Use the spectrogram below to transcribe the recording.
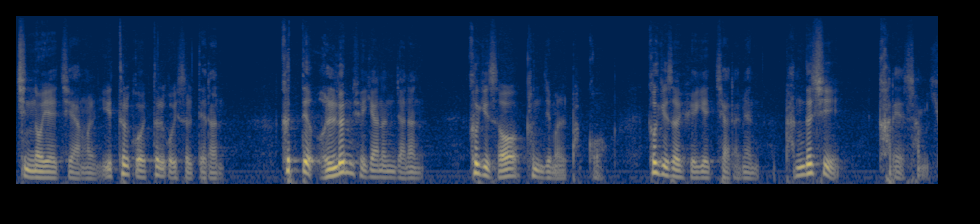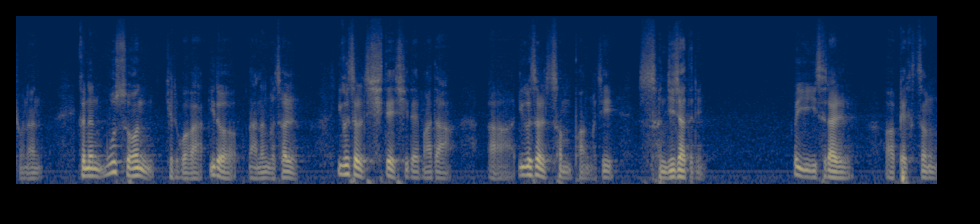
진노의 재앙을 들고 들고 있을 때는 그때 얼른 회개하는 자는 거기서 건짐을 받고 거기서 회개치 않으면 반드시 칼에 삼키우는 그는 무서운 결과가 일어나는 것을 이것을 시대 시대마다 아, 이것을 선포한 것이 선지자들입니다. 그이 이스라엘 어, 백성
